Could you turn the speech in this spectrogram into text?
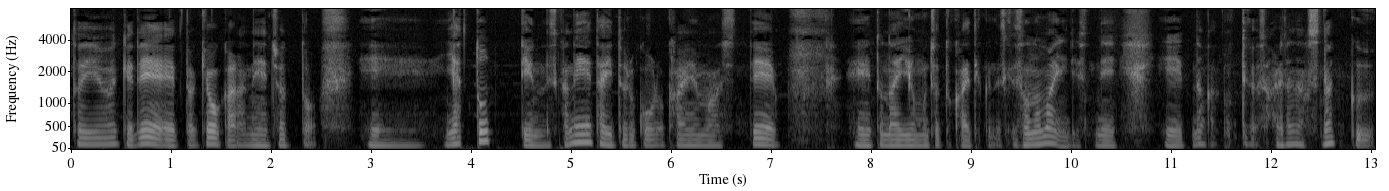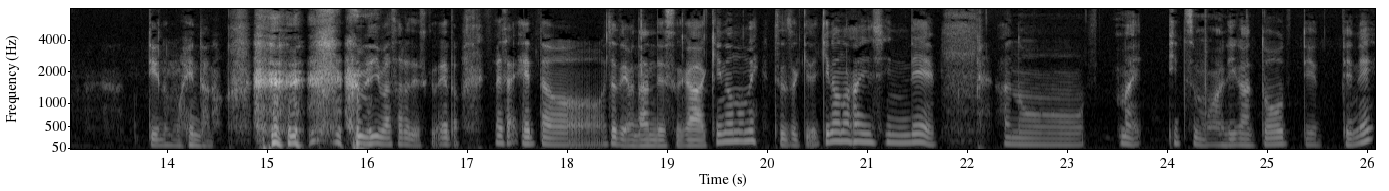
というわけで、えっと、今日からね、ちょっと、えー、やっとっていうんですかね、タイトルコールを変えまして、えっと、内容もちょっと変えていくんですけど、その前にですね、えー、なんか、てか、あれだな、スナックっていうのも変だな。今更ですけど、えっと、ごめんなさい。えっと、ちょっと余談ですが、昨日のね、続きで、昨日の配信で、あのーまあ、いつもありがとうって言ってね、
